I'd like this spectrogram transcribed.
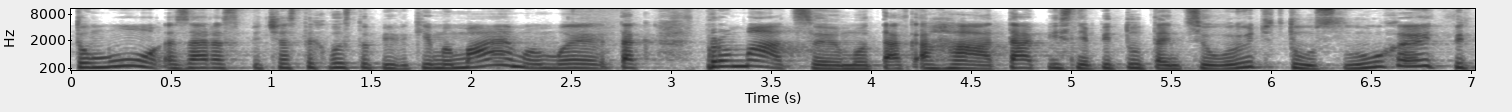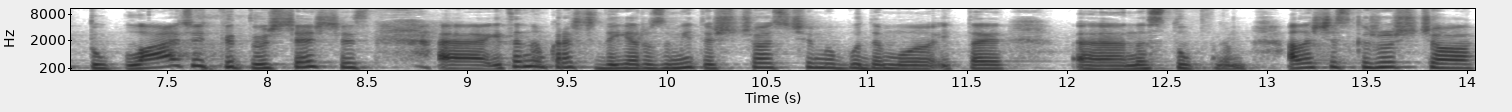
Тому зараз під час тих виступів, які ми маємо, ми так промацуємо так. Ага, та пісня під ту танцюють, ту слухають, під ту плачуть, під ту ще щось. Е, і це нам краще дає розуміти, що з чим ми будемо йти наступним. Але ще скажу, що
